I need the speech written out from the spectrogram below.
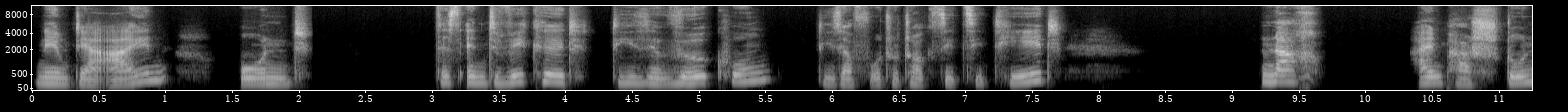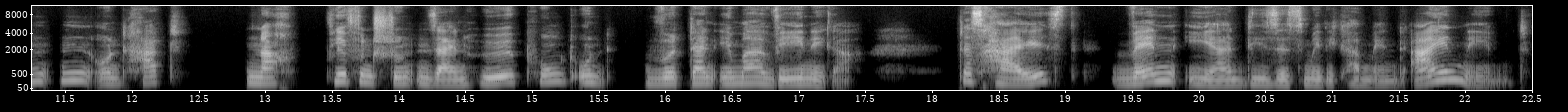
nehmt ihr ein und das entwickelt diese Wirkung dieser Phototoxizität nach ein paar Stunden und hat nach vier, fünf Stunden seinen Höhepunkt und wird dann immer weniger. Das heißt, wenn ihr dieses Medikament einnehmt,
